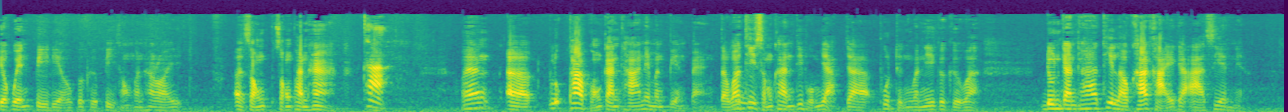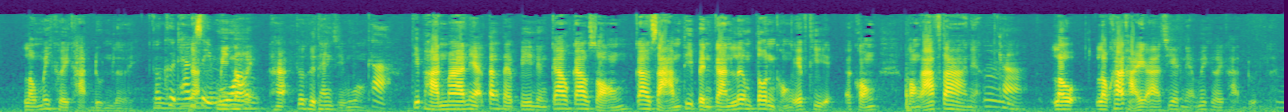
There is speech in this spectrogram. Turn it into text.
ยกเว้นปีเดียวก็คือปี 2500เอ่อ2 2005 ค่ะ เพราะฉะนั้นเอ่อรูปภาพของการค้าเนี่ยมันเปลี่ยนแปลง แต่ว่าที่สำคัญที่ผมอยากจะพูดถึงวันนี้ก็คือว่า ดุลการค้าที่เราค้าขายกับอาเซียนเนี่ย เราไม่เคยขาดดุลเลยก็คือแท่งนะสีมีม่วน้งอยฮะก็คือแท่งสีม่วง ค่ะ ที่ผ่านมาเนี่ยตั้งแต่ปี 1992 93 ที่เป็นการเริ่มต้นของ FT ของของ AFTA เนี่ยอืมค่ะ เราเราค้าขายกับอาเซียนเนี่ยไม่เคยขาดดุลเลยอื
